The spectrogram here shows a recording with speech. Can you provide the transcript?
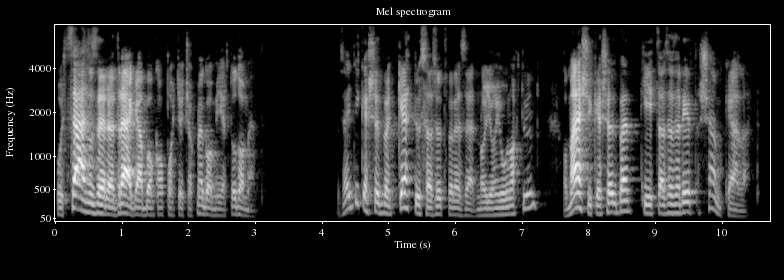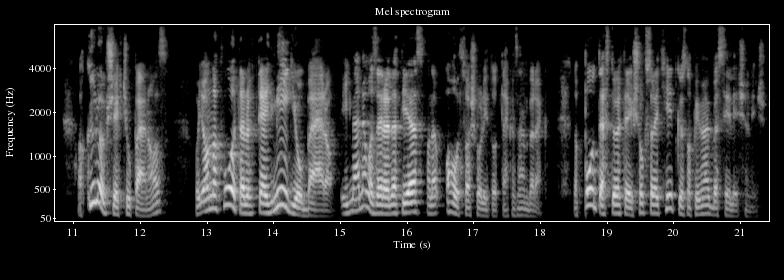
hogy százezerrel drágábban kaphatja csak meg, amiért odament. Az egyik esetben 250 ezer nagyon jónak tűnt, a másik esetben 200 ezerért sem kellett. A különbség csupán az, hogy annak volt előtte egy még jobb ára, így már nem az eredetihez, hanem ahhoz hasonlították az emberek. Na pont ez történik sokszor egy hétköznapi megbeszélésen is.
